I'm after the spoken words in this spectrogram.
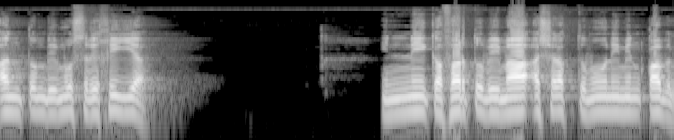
انتم بمصرخیہ انی کفرت بما اشرک تمونی من قبل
